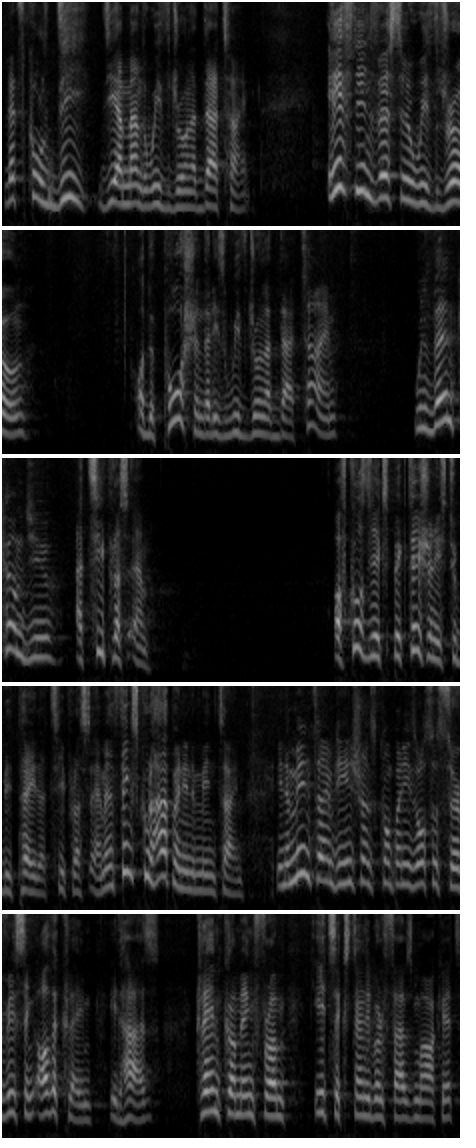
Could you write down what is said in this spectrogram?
Let's call D the amount withdrawn at that time. If the investor withdrawn, or the portion that is withdrawn at that time, will then come due at T plus M. Of course, the expectation is to be paid at T plus M, and things could happen in the meantime. In the meantime, the insurance company is also servicing other claim it has, claim coming from its extendable FABs market,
